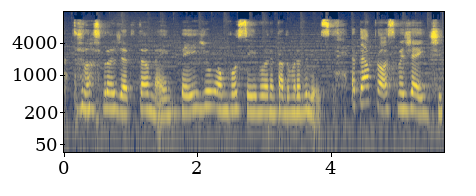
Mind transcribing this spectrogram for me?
do nosso projeto também. Beijo, amo você, meu orientador maravilhoso. Até a próxima, gente!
